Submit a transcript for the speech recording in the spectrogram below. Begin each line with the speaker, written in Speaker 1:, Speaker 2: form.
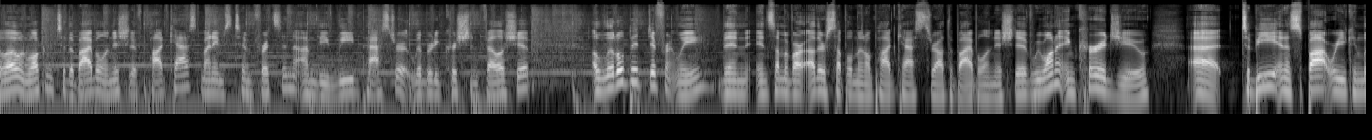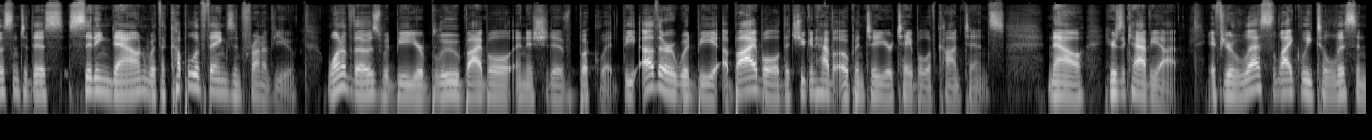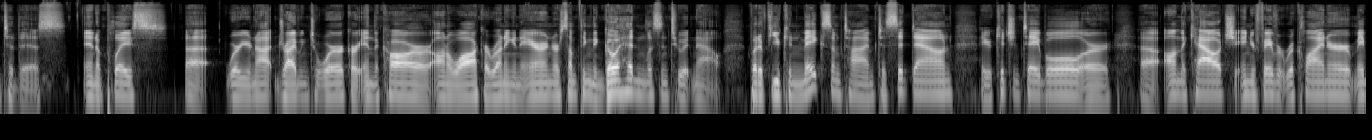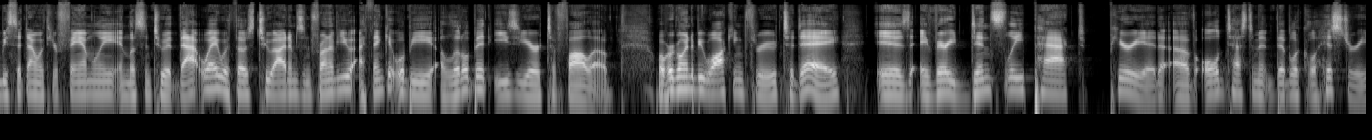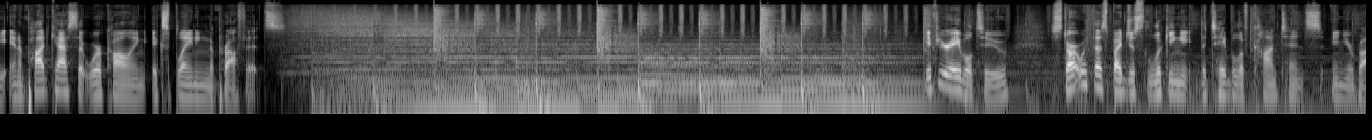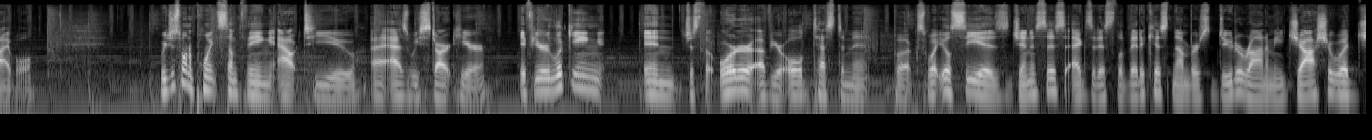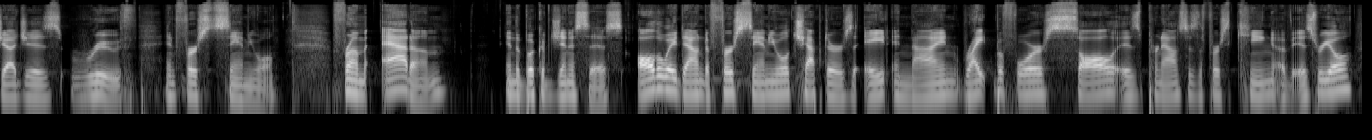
Speaker 1: Hello and welcome to the Bible Initiative podcast. My name is Tim Fritzen. I'm the lead pastor at Liberty Christian Fellowship. A little bit differently than in some of our other supplemental podcasts throughout the Bible Initiative, we want to encourage you uh, to be in a spot where you can listen to this sitting down with a couple of things in front of you. One of those would be your Blue Bible Initiative booklet, the other would be a Bible that you can have open to your table of contents. Now, here's a caveat if you're less likely to listen to this in a place uh, where you're not driving to work or in the car or on a walk or running an errand or something, then go ahead and listen to it now. But if you can make some time to sit down at your kitchen table or uh, on the couch in your favorite recliner, maybe sit down with your family and listen to it that way with those two items in front of you, I think it will be a little bit easier to follow. What we're going to be walking through today is a very densely packed period of Old Testament biblical history in a podcast that we're calling Explaining the Prophets. If you're able to, start with us by just looking at the table of contents in your Bible. We just want to point something out to you uh, as we start here. If you're looking in just the order of your Old Testament books, what you'll see is Genesis, Exodus, Leviticus, Numbers, Deuteronomy, Joshua, Judges, Ruth, and 1 Samuel. From Adam, in the book of Genesis, all the way down to 1 Samuel chapters 8 and 9, right before Saul is pronounced as the first king of Israel.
